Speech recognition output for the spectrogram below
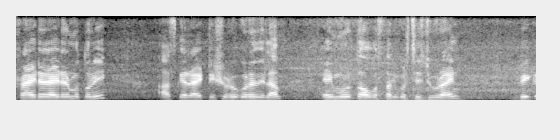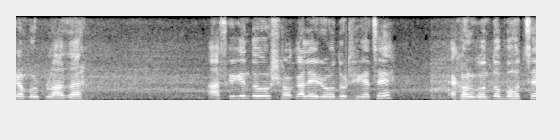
ফ্রাইডে রাইডের মতনই আজকে রাইডটি শুরু করে দিলাম। এই মুহূর্তে অবস্থান করছি জুরাইন বিক্রমপুর প্লাজা আজকে কিন্তু সকালে রোদ উঠে গেছে। এখন গন্তব্য হচ্ছে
